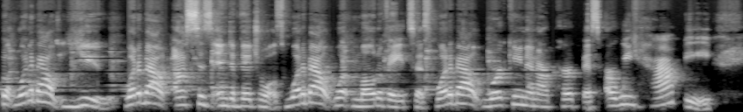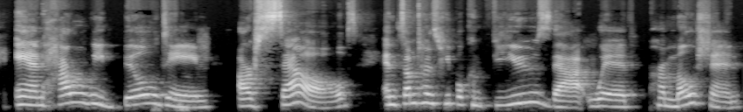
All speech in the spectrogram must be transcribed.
But what about you? What about us as individuals? What about what motivates us? What about working in our purpose? Are we happy? And how are we building ourselves? And sometimes people confuse that with promotion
